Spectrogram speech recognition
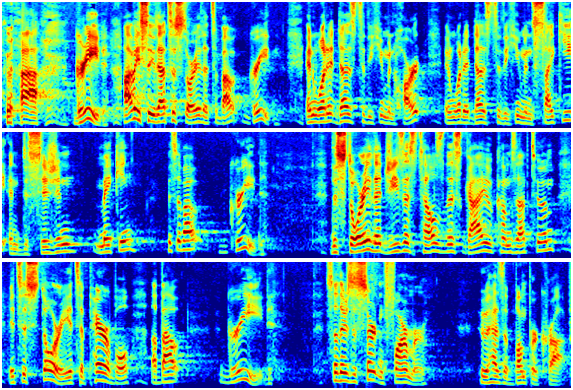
greed. Obviously, that's a story that's about greed and what it does to the human heart and what it does to the human psyche and decision making is about greed. The story that Jesus tells this guy who comes up to him, it's a story, it's a parable about greed. So there's a certain farmer who has a bumper crop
